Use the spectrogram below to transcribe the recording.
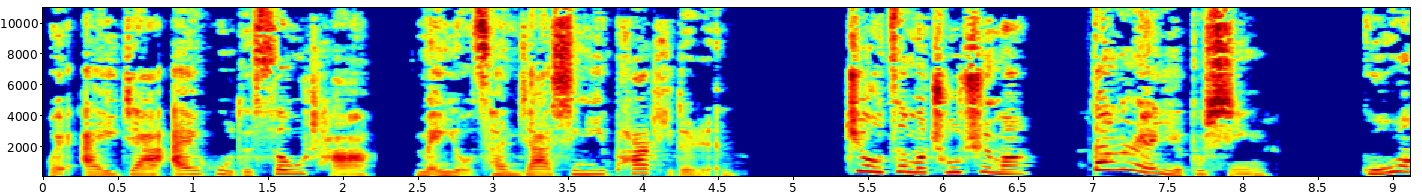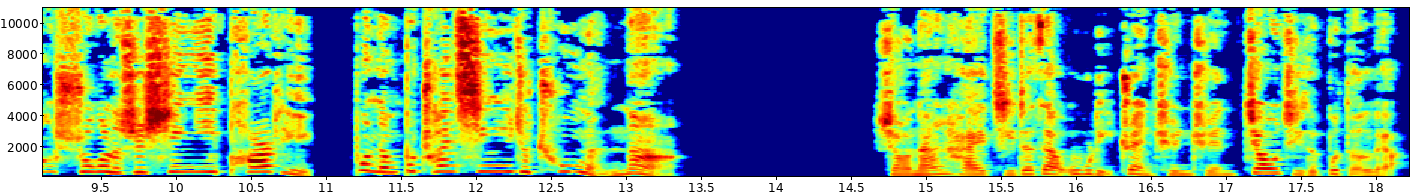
会挨家挨户的搜查没有参加新衣 party 的人。就这么出去吗？当然也不行。国王说了是新衣 party，不能不穿新衣就出门呐。小男孩急得在屋里转圈圈，焦急的不得了。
